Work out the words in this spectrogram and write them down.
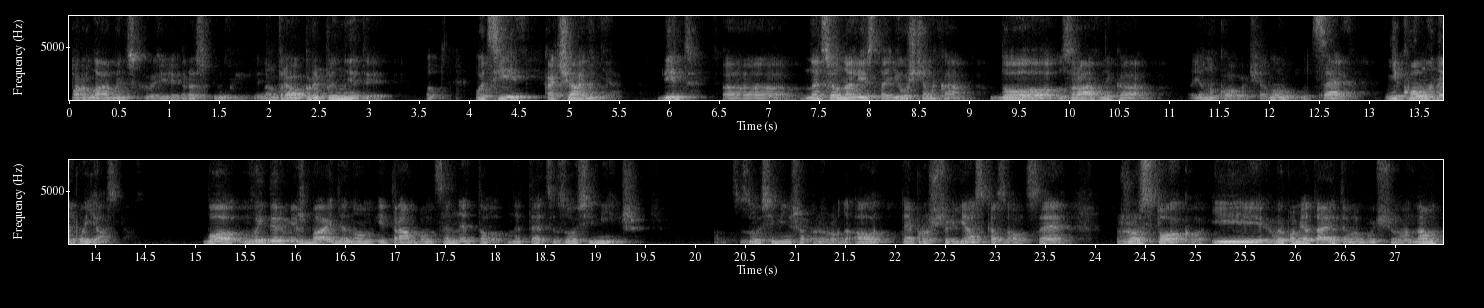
парламентської республіки. Нам треба припинити от, оці качання від е, націоналіста Ющенка до зрадника Януковича. Ну, це нікому не пояснює. Бо вибір між Байденом і Трампом це не то, не те, це зовсім інше. Це зовсім інша природа. А от те, про що я сказав, це жорстоко. І ви пам'ятаєте, мабуть, що нам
